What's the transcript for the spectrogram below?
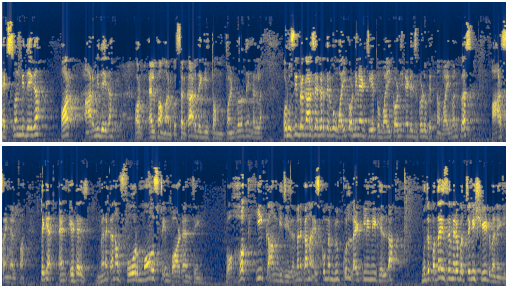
एक्स वन भी देगा और आर भी देगा। और एल्फा मार को सरकार देगी तो हम पॉइंट बता देंगे अगला। और उसी प्रकार से अगर तेरे को वाई कोऑर्डिनेट चाहिए तो y coordinate is equal to कितना? Y one plus r sine alpha ठीक है? एंड इट इज़ मैंने कहा ना फोर मोस्ट इंपॉर्टेंट थिंग बहुत ही काम की चीज़ है। मैंने कहा ना, इसको मैं बिल्कुल लाइटली नहीं खेलता। मुझे पता है इससे मेरे बच्चे की शीट बनेगी।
